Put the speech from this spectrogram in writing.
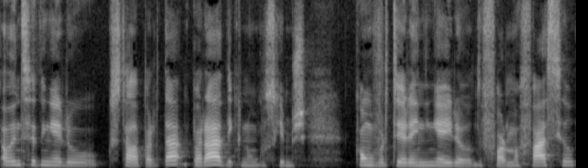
além de ser dinheiro que está lá parado e que não conseguimos converter em dinheiro de forma fácil,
